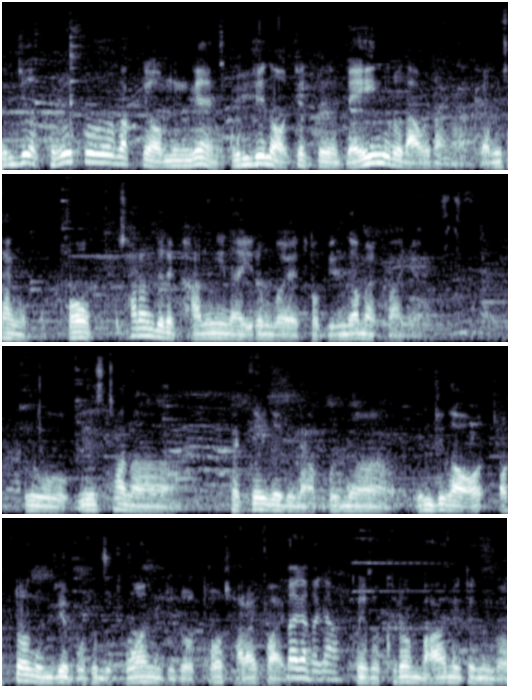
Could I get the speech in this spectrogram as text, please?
은지가 그럴 수밖에 없는 게 은지는 어쨌든 메인으로 나오잖아 영상에서 더 사람들의 반응이나 이런 거에 더 민감할 거 아니야 그리고 인스타나 댓글들이나 보면 은지가 어, 떤 은지의 모습을 좋아하는지도 더 잘할 거 아니야 맞아, 맞아. 그래서 그런 마음이 드는 건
